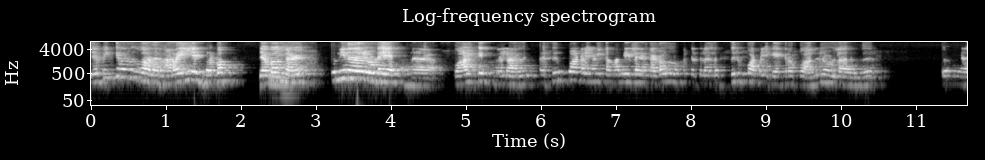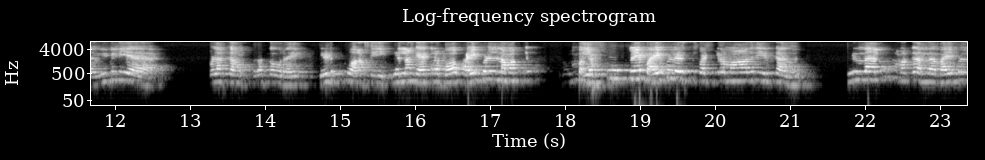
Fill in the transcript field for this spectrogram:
ஜபிக்கிறதுக்கு ஃபாதர் நிறைய ஜெபம் ஜெபங்கள் புனிதர்களுடைய வாழ்க்கை வரலாறு இந்த திருப்பாடல்கள் காலையில கடவுள் வணக்கத்துல அந்த திருப்பாடல் கேட்கிறப்போ அதுல உள்ளது. விவிலிய விளக்கம் விளக்க உரை எடுத்து வாசி இதெல்லாம் கேட்கிறப்போ பைபிள் நமக்கு எப்பவுமே பைபிள் எடுத்து படிக்கிற மாதிரி இருக்காது. இருந்தாலும் நமக்கு அந்த பைபிள்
